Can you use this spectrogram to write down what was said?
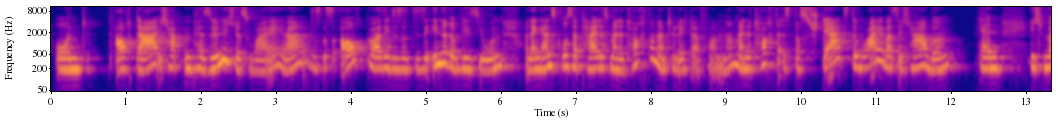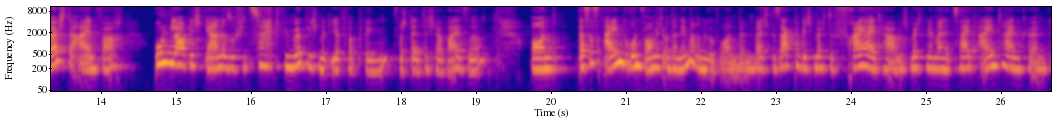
Und auch da, ich habe ein persönliches Why, ja, das ist auch quasi diese, diese innere Vision und ein ganz großer Teil ist meine Tochter natürlich davon. Ne? Meine Tochter ist das stärkste Why, was ich habe denn ich möchte einfach unglaublich gerne so viel Zeit wie möglich mit ihr verbringen, verständlicherweise. Und das ist ein Grund, warum ich Unternehmerin geworden bin, weil ich gesagt habe, ich möchte Freiheit haben, ich möchte mir meine Zeit einteilen können.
